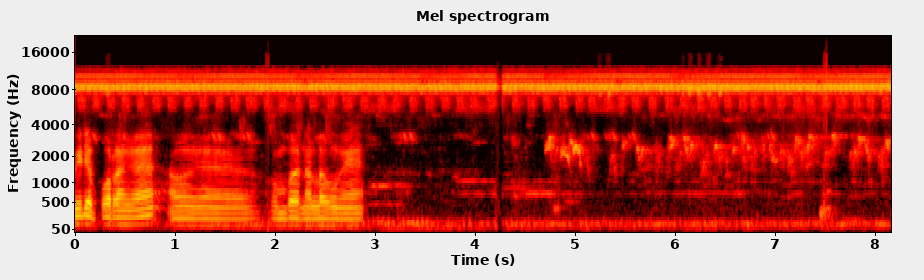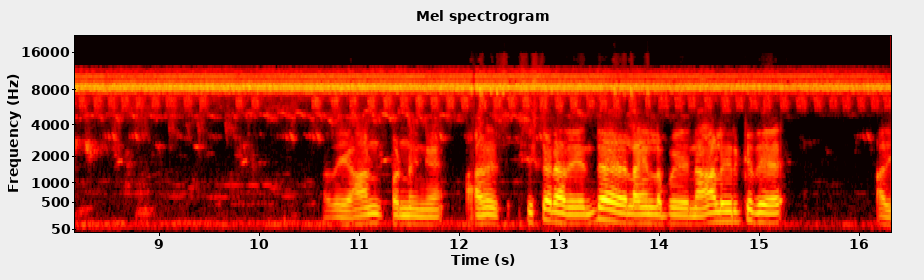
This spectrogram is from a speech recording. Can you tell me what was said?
வீடியோ போடுறாங்க. அவங்க ரொம்ப நல்லவங்க. அதை ஆன் பண்ணுங்க. அது சிஸ்டர் அது எந்த லைனில் போய் நாலு இருக்குது. அது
